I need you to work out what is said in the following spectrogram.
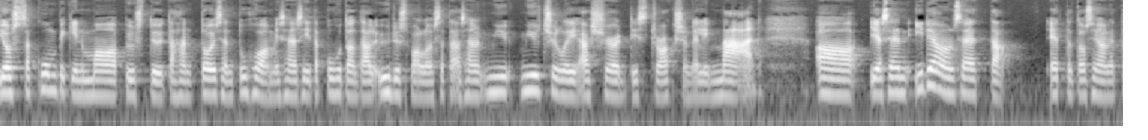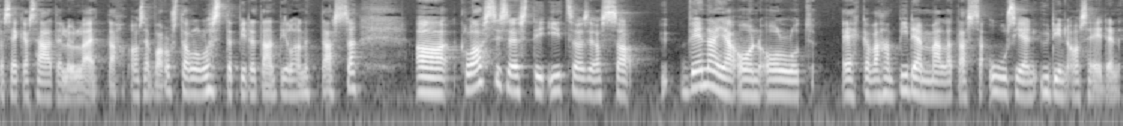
jossa kumpikin maa pystyy tähän toisen tuhoamiseen. Siitä puhutaan täällä Yhdysvalloissa tämä mutually assured destruction, eli MAD. Uh, ja sen idea on se, että että tosiaan, että sekä säätelyllä että asevarustelulla sitten pidetään tilanne tässä. Klassisesti itse asiassa Venäjä on ollut ehkä vähän pidemmällä tässä uusien ydinaseiden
